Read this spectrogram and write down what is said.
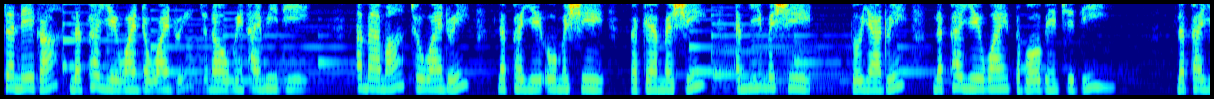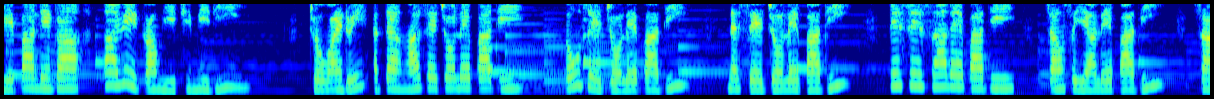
ကျန်နေကလက်ဖက်ရည်ဝိုင်းတစ်ဝိုင်းတွင်ကျွန်တော်ဝင်ထိုင်မိသည်။အမှန်မှာထိုဝိုင်းတွင်လက်ဖက်ရည်အိုးမရှိပကံမရှိ အမီးမရှိတို့ရတွင်လက်ဖက်ရည်ဝိုင်းသဘောပင်ဖြစ်သည်။လက်ဖက်ရည်ပါလင်ကတာ၍ကောင်းမည်ထင်မိသည်။ ထိုဝိုင်းတွင် အသက်50ကျော်လဲပါသည်30ကျော်လဲပါသည်20ကျော်လဲပါသည်ပင်စင်စားလဲပါသည်ကျောင်းဆရာလဲပါသည်စာ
